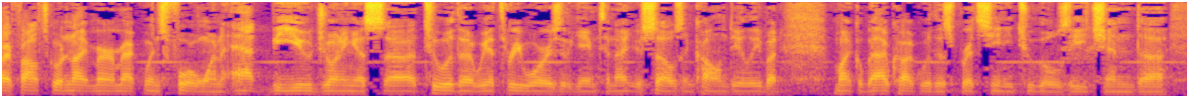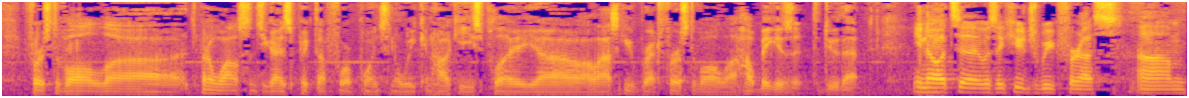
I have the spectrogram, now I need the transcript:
All right, final score tonight: Merrimack wins four one at BU. Joining us, uh, two of the we had three warriors of the game tonight. Yourselves and Collin Delia, but Michael Babcock with us, Brett Seney, two goals each. And uh, first of all, uh, it's been a while since you guys picked up four points in a week in Hockey East play. Uh, I'll ask you, Brett. First of all, uh, how big is it to do that? You know, a, it was a huge week for us. Um,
